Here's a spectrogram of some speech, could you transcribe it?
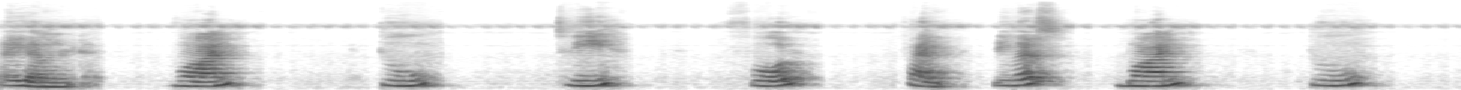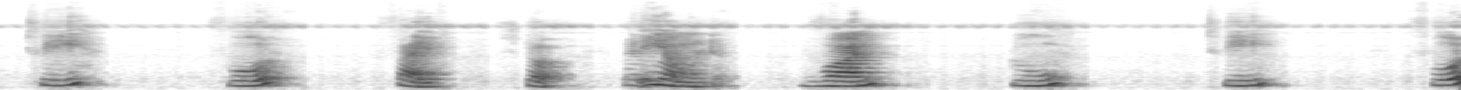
এই আঙুলটা। One two three four five reverse one two three four five stop এই আঙুলটা one two three four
